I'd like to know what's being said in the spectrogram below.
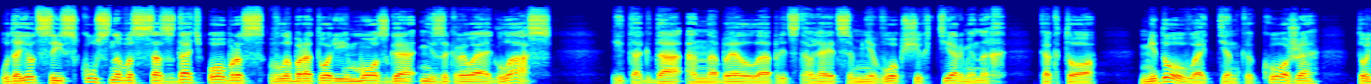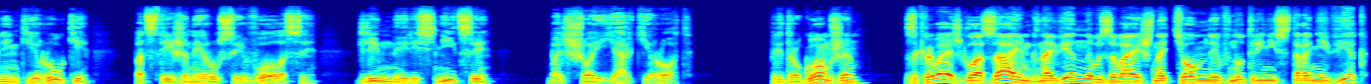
удается искусно воссоздать образ в лаборатории мозга, не закрывая глаз, и тогда Аннабелла представляется мне в общих терминах, как то медового оттенка кожа, тоненькие руки, подстриженные русые волосы, длинные ресницы, большой яркий рот. При другом же закрываешь глаза и мгновенно вызываешь на темной внутренней стороне век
